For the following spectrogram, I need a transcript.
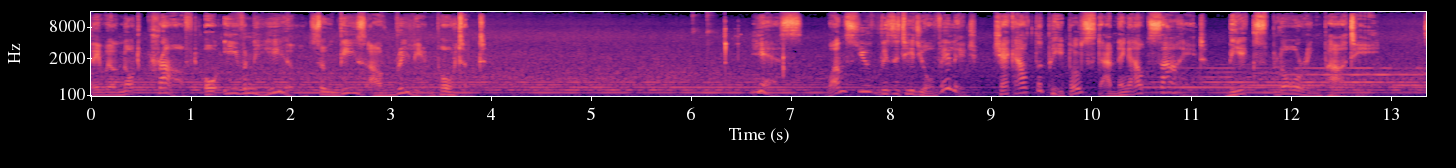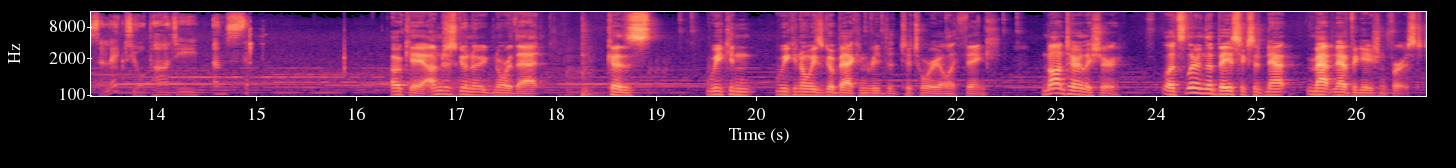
they will not craft or even heal, so these are really important. Yes, once you've visited your village, check out the people standing outside. The exploring party. Select your party and set... Okay, I'm just going to ignore that. Because we can we can always go back and read the tutorial, I think. I'm not entirely sure. Let's learn the basics of na map navigation first.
